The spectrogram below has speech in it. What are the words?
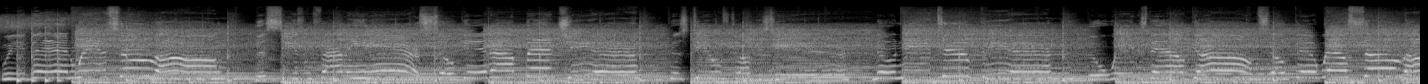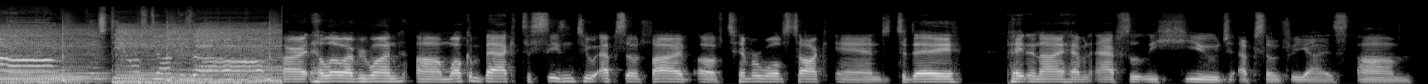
We've been waiting so long. The season's finally here. Soak it up and cheer. Cause Teal's Talk is here. No need to fear. The wait is now gone. So farewell so long. Cause Teal's Talk is on. All right, hello everyone. Um, welcome back to season two, episode five of Timberwolves Talk. And today, Peyton and I have an absolutely huge episode for you guys. Um,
